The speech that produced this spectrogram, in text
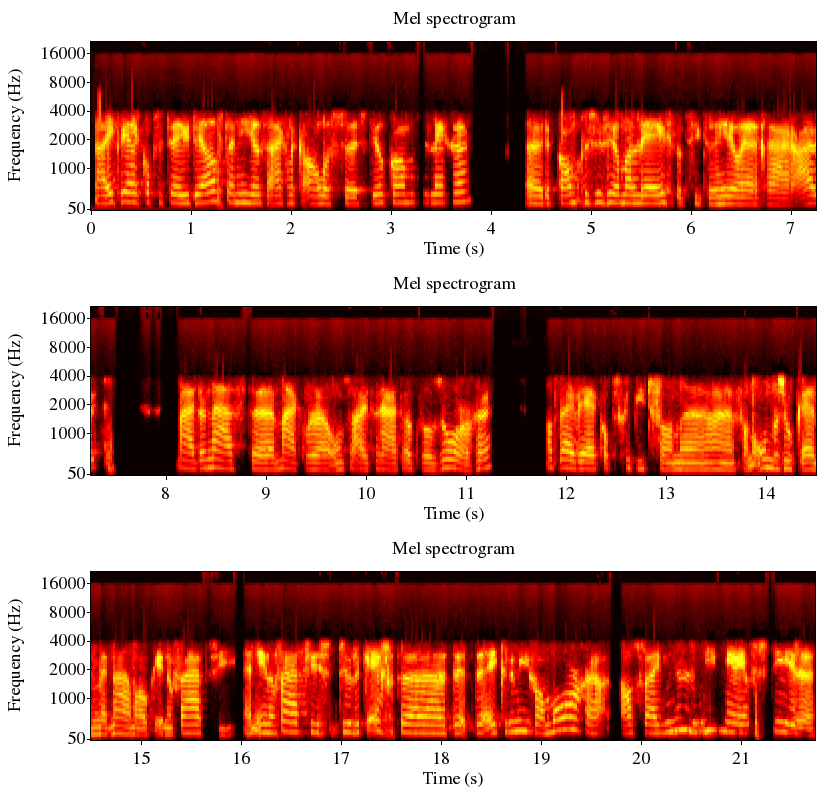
Nou, ik werk op de TU Delft en hier is eigenlijk alles uh, stil komen te liggen. Uh, de campus is helemaal leeg, dat ziet er heel erg raar uit. Maar daarnaast uh, maken we ons uiteraard ook wel zorgen. Want wij werken op het gebied van, uh, van onderzoek en met name ook innovatie. En innovatie is natuurlijk echt uh, de, de economie van morgen. Als wij nu niet meer investeren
